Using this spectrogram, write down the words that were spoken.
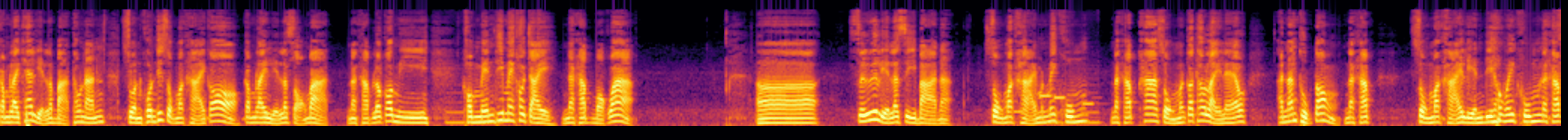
กำไรแค่เหรียญละบาทเท่านั้น ส่วนคนที่ส่งมาขายก็กำไรเหรียญละ 2 บาทนะครับ แล้วก็มีคอมเมนต์ที่ไม่เข้าใจนะครับ บอกว่าซื้อเหรียญละ 4 บาทอะ ส่งมาขายมันไม่คุ้มนะครับ ค่าส่งมันก็เท่าไหร่แล้ว อันนั้นถูกต้องนะครับ ส่งมาขายเหรียญเดียวไม่คุ้มนะครับ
